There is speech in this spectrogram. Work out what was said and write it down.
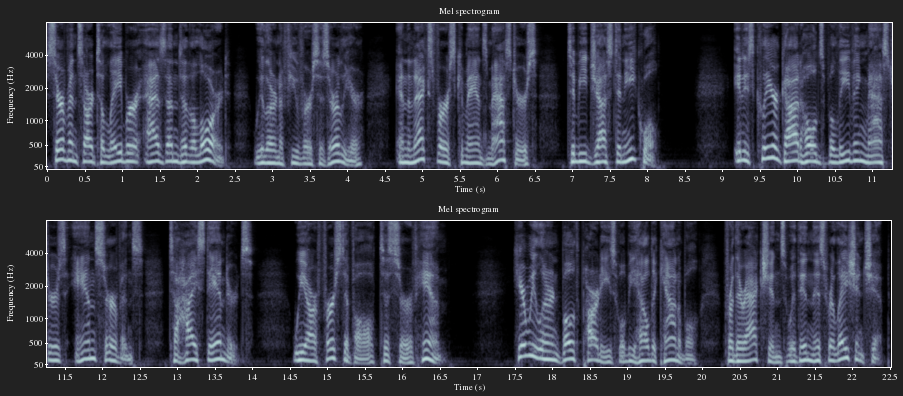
Servants are to labor as unto the Lord, we learn a few verses earlier, and the next verse commands masters to be just and equal. It is clear God holds believing masters and servants to high standards. We are, first of all, to serve Him. Here we learn both parties will be held accountable for their actions within this relationship.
